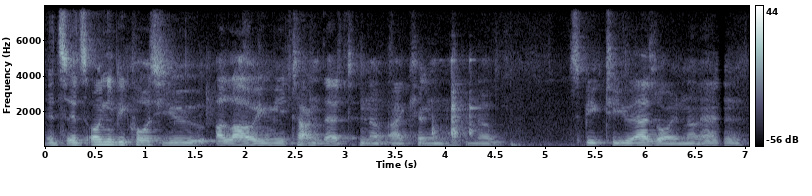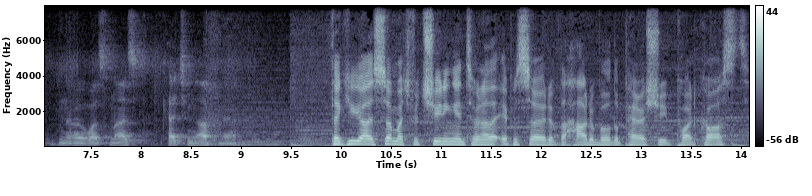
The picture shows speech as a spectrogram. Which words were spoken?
it's it's only because you allowing me time that you know I can you know speak to you as well. You know, and you know it was nice catching up, man. Thank you guys so much for tuning in to another episode of the How to Build a Parachute podcast.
